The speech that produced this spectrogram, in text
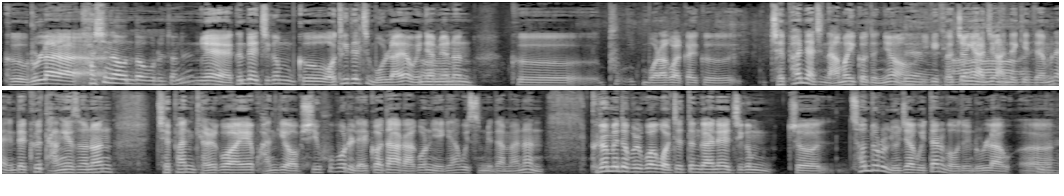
그 룰라 다시 나온다고 그러잖아요. 예, 근데 지금 그 어떻게 될지 몰라요. 왜냐면은 그 부- 뭐라고 할까요? 그 재판이 아직 남아 있거든요. 네. 이게 결정이 아, 아, 직안 됐기 예. 때문에. 근데 그 당에서는 재판 결과에 관계없이 후보를 낼 거다라고는 얘기하고 있습니다만은 그럼에도 불구하고 어쨌든 간에 지금 저 선두를 유지하고 있다는 거거든요. 룰라 어 네.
